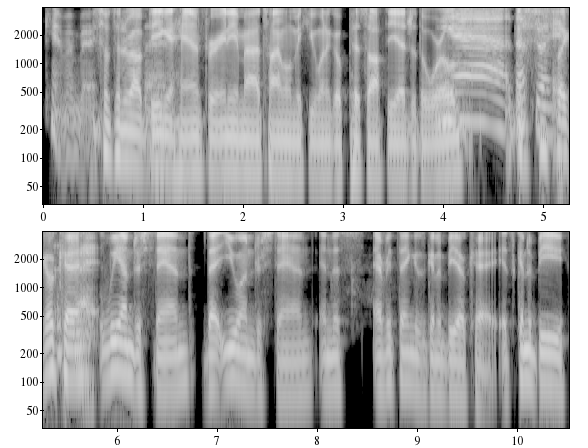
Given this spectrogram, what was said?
Can't remember. Something about but, being a hand for any amount of time will make you want to go piss off the edge of the world. Yeah, that's it's just like okay, right. we understand that you understand, and this everything is going to be okay. It's going to be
